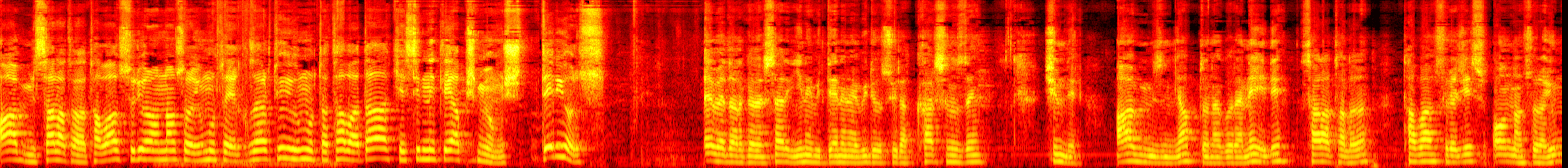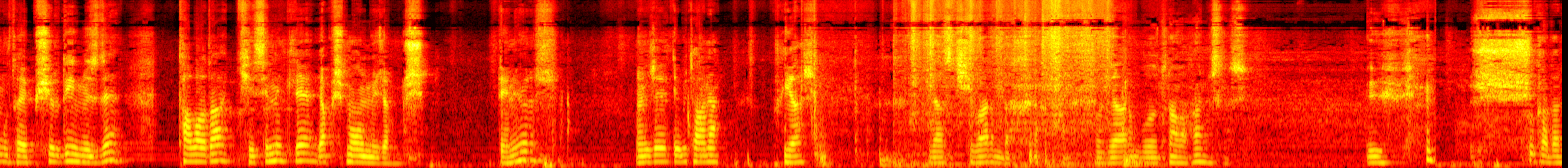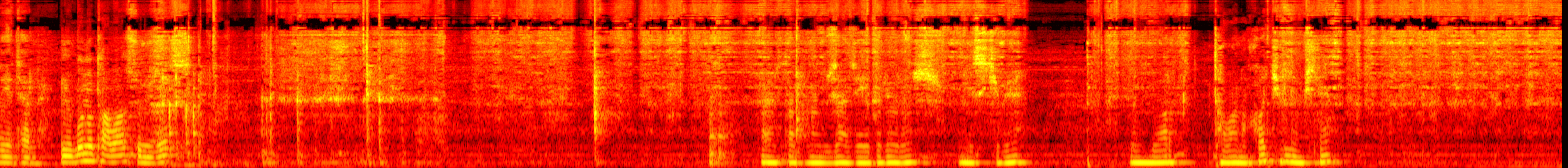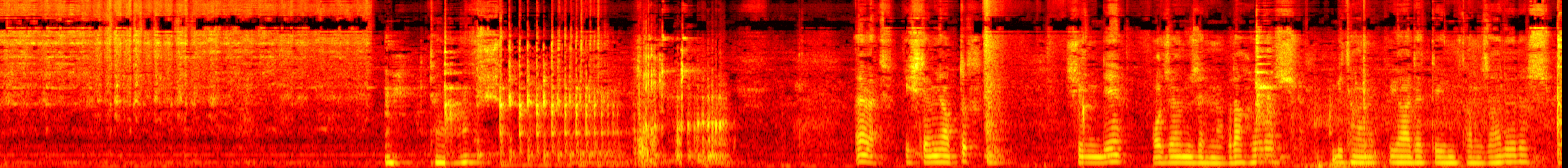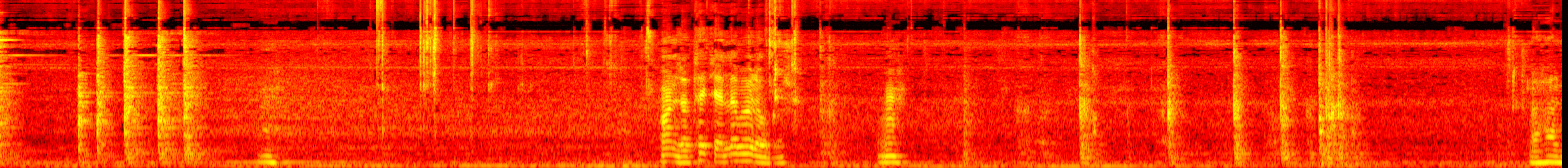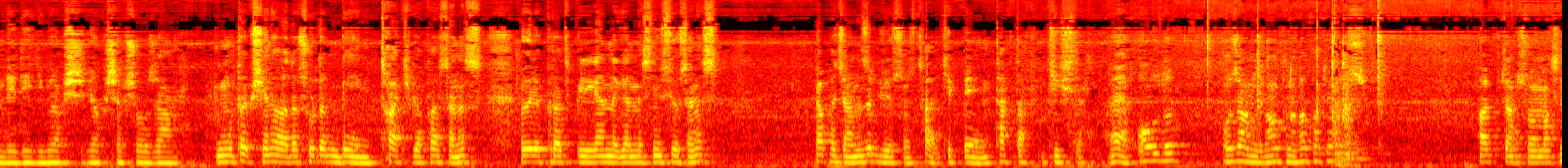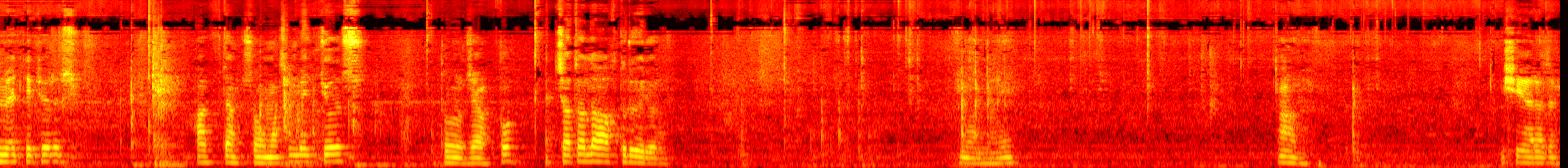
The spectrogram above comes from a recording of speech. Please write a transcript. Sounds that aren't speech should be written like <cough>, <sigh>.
Abim salatada tava sürüyor ondan sonra yumurtayı kızartıyor. Yumurta tavada kesinlikle yapışmıyormuş. Deniyoruz. Evet arkadaşlar yine bir deneme videosuyla karşınızdayım. Şimdi abimizin yaptığına göre neydi? Salatalığı tavaya süreceğiz. Ondan sonra yumurtayı pişirdiğimizde tavada kesinlikle yapışma olmayacakmış. Deniyoruz. Öncelikle bir tane hıyar. Biraz kişi varım da. <laughs> Bu hıyarın boyutuna bakar mısınız? Üf. Şu kadar yeterli. Şimdi bunu tavaya süreceğiz. Her tarafını güzelce yediriyoruz. Mis gibi. Bu arada tavana kaç kirlemiş lan? Tamam. Evet işlemi yaptık. Şimdi ocağın üzerine bırakıyoruz. Bir tane bir adet de yumurtamızı alıyoruz. Ancak tek elle böyle olur. Hı. Bakalım dediği gibi yapış, yapış yapış olacağını. Yumurta pişene kadar şuradan beğeni takip yaparsanız böyle pratik bilgilerin de gelmesini istiyorsanız yapacağınızı biliyorsunuz. Takip beğeni tak tak iki işler. Evet oldu. Ocağımızın altını kapatıyoruz. Hafiften soğumasını bekletiyoruz. Hafiften soğumasını bekliyoruz. Doğru cevap bu. Çatalla aktırıveriyorum. Vallahi. Abi. İşe yaradı.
